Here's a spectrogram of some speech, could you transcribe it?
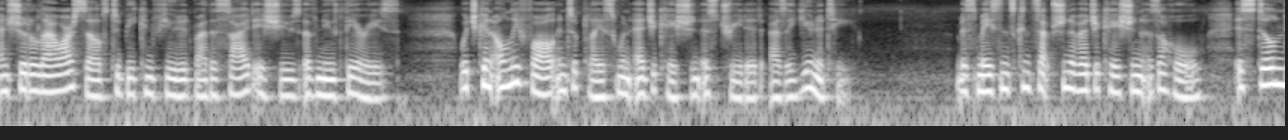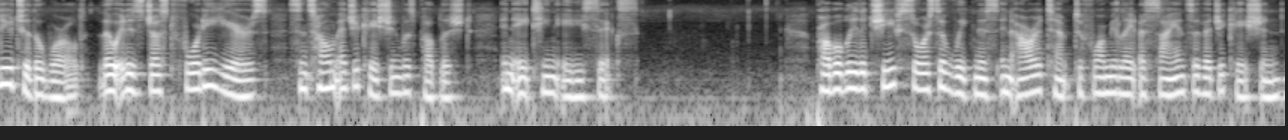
and should allow ourselves to be confuted by the side issues of new theories, which can only fall into place when education is treated as a unity. Miss Mason's conception of education as a whole is still new to the world, though it is just 40 years since Home Education was published in 1886. Probably the chief source of weakness in our attempt to formulate a science of education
